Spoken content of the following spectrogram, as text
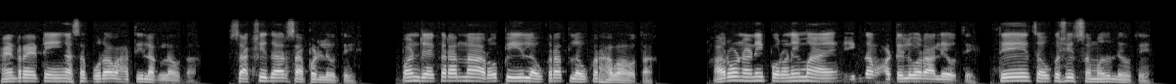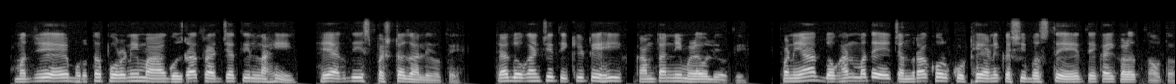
हँडरायटिंग असा पुरावा हाती लागला होता. साक्षीदार सापडले होते. पण जयकरांना आरोपी लवकरात लवकर हवा होता. अरुण आणि पौर्णिमा एकदम हॉटेलवर आले होते. ते चौकशीत समजले होते. म्हणजे मृत पौर्णिमा गुजरात राज्यातील नाही हे अगदी स्पष्ट झाले होते. त्या दोघांची तिकीटेही कामतांनी मिळवली होती. पण या दोघांमध्ये चंद्राकोर कुठे आणि कशी बसते ते काही कळत नव्हतं.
